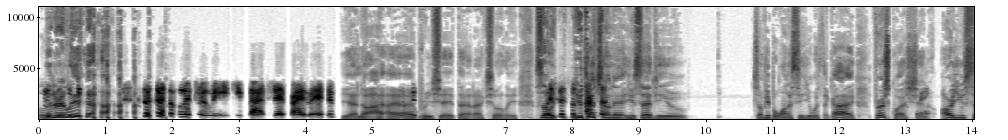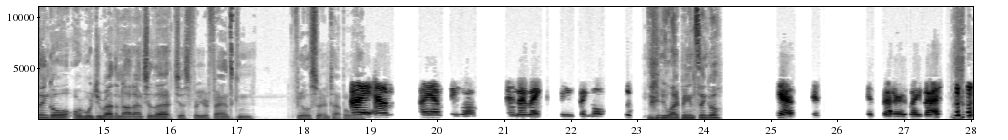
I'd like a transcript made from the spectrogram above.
Literally. Literally keep that shit private. yeah. No, I, I I appreciate that actually. So you touched on it. You said you. Some people want to see you with a guy. First question: Right. Are you single, or would you rather not answer that, just for your fans can feel a certain type of way? I am I am single and I like being single. you like being single? Yes, it's it's better like that.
